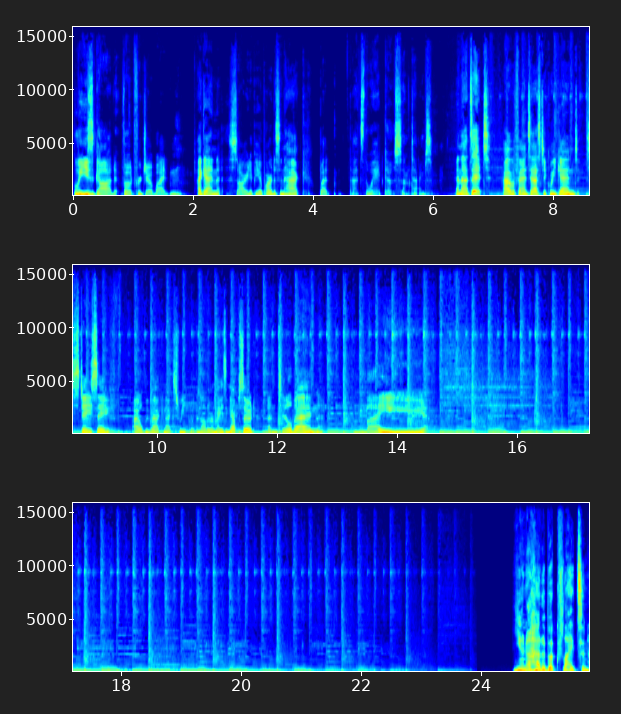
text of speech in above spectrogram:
please God, vote for Joe Biden. Again, sorry to be a partisan hack, but that's the way it goes sometimes. And that's it. Have a fantastic weekend. Stay safe. I will be back next week with another amazing episode. Until then, bye. You know how to book flights and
